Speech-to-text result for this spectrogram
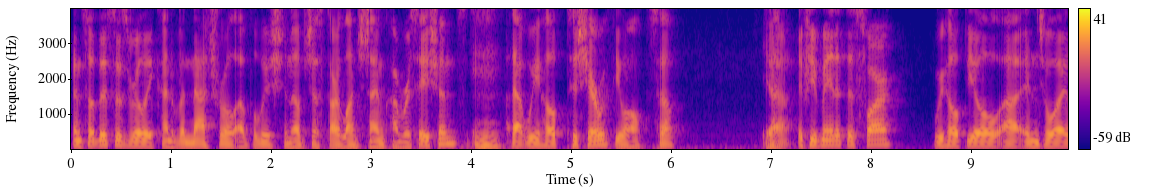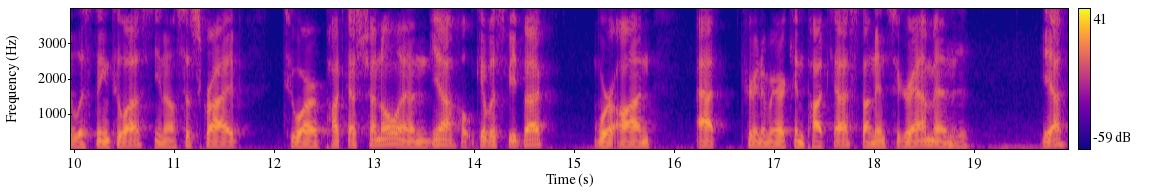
And so this is really kind of a natural evolution of just our lunchtime conversations that we hope to share with you all. So yeah. if you've made it this far, we hope you'll uh, enjoy listening to us, you know, subscribe to our podcast channel and yeah, hope, give us feedback. We're on at Korean American podcast on Instagram and yeah,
